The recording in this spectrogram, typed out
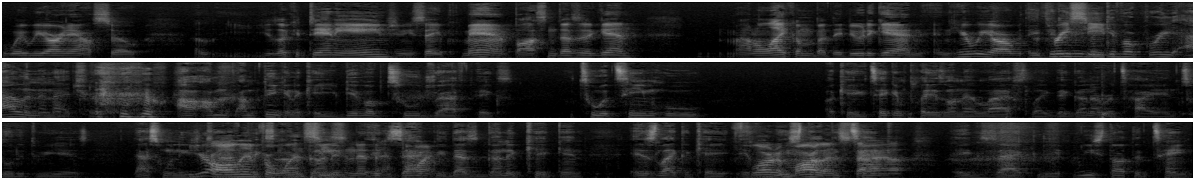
the way we are now. So uh, you look at Danny Ainge and you say, man, Boston does it again. I don't like them, but they do it again. And here we are with they the three seed. give up Ray Allen in that trade. I, I'm I'm thinking, okay, you give up two draft picks to a team who, okay, you're taking players on that last leg. They're gonna retire in two to three years. That's when these You're all in for one gonna- season at that exactly. That's gonna kick in. It's like okay, if Florida Marlins tank- style. Exactly. If we start to tank,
